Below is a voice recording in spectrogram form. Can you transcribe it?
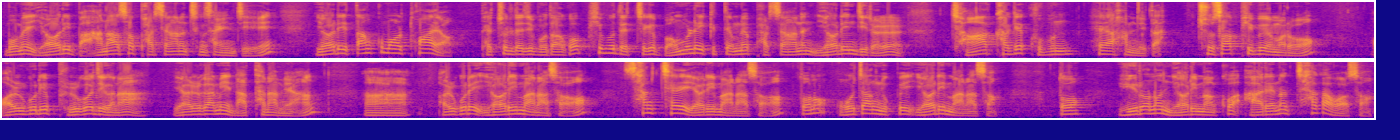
몸에 열이 많아서 발생하는 증상인지 열이 땅구멍을 통하여 배출되지 못하고 피부 대측에 머물러 있기 때문에 발생하는 열인지를 정확하게 구분해야 합니다. 주사 피부염으로 얼굴이 붉어지거나 열감이 나타나면 아, 얼굴에 열이 많아서 상체에 열이 많아서 또는 오장육부에 열이 많아서 또 위로는 열이 많고 아래는 차가워서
